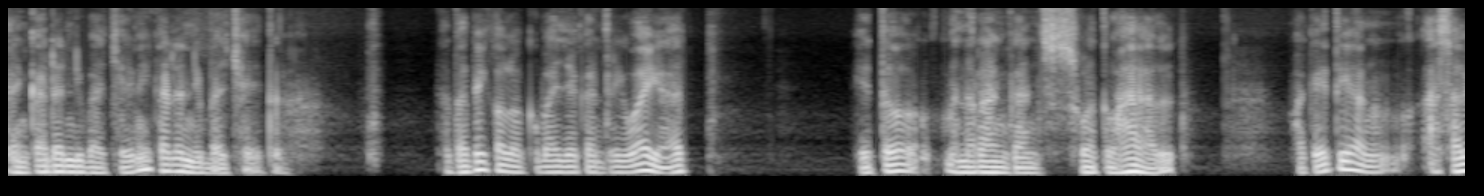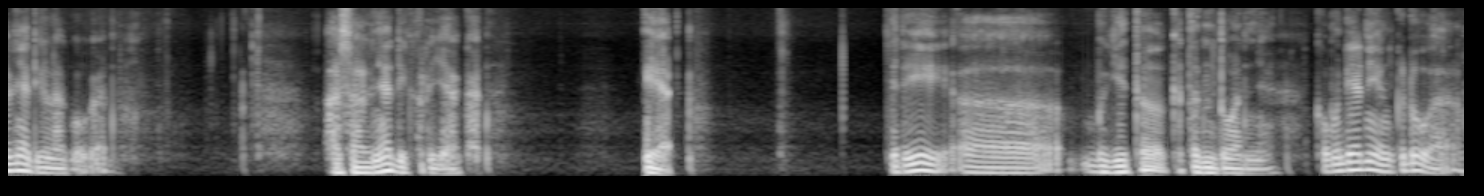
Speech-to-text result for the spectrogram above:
Dan kadang dibaca ini, kadang dibaca itu. Tetapi kalau kebanyakan riwayat itu menerangkan sesuatu hal, maka itu yang asalnya dilakukan. Asalnya dikerjakan. Iya. Jadi uh, begitu ketentuannya. Kemudian yang kedua,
